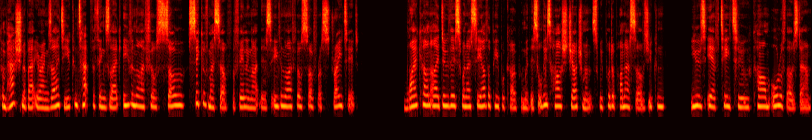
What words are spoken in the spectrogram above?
compassion about your anxiety, you can tap for things like, even though I feel so sick of myself for feeling like this, even though I feel so frustrated, why can't I do this when I see other people coping with this? All these harsh judgments we put upon ourselves, you can use EFT to calm all of those down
